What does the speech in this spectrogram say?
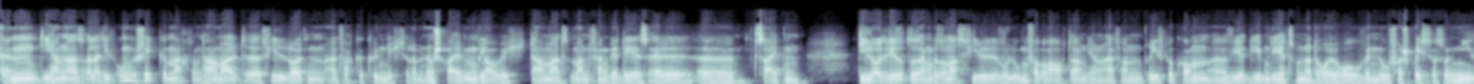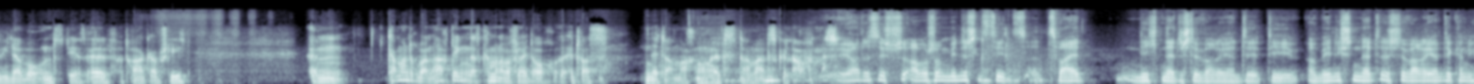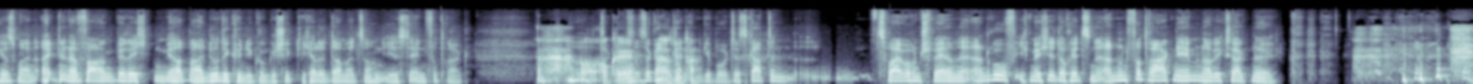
Ähm, die haben das relativ ungeschickt gemacht und haben halt äh, viele Leuten einfach gekündigt. Oder mit einem Schreiben, glaube ich, damals am Anfang der DSL-Zeiten äh, die Leute, die sozusagen besonders viel Volumen verbraucht haben, die haben einfach einen Brief bekommen, äh, wir geben dir jetzt 100 Euro, wenn du versprichst, dass du nie wieder bei uns DSL-Vertrag abschließt. Ähm, kann man drüber nachdenken, das kann man aber vielleicht auch etwas netter machen, als damals gelaufen ist. Ja, das ist aber schon mindestens die zwei nicht netteste Variante. Die am wenigsten netteste Variante kann ich aus meinen eigenen Erfahrungen berichten. Mir hat man halt nur die Kündigung geschickt. Ich hatte damals noch einen ISDN-Vertrag. okay. Also gar ja, kein super. Angebot. Es gab dann äh, zwei Wochen später einen Anruf, ich möchte doch jetzt einen anderen Vertrag nehmen und habe ich gesagt, nö.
